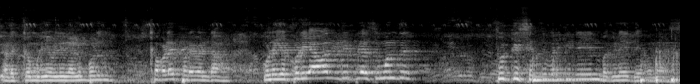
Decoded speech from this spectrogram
நடக்க முடியவில்லை நலும் பொழுது கவலைப்பட வேண்டாம். உன்னை எப்படியாவது இடுப்பில் சுமந்து தூக்கி சென்று வருகிறேன் மகனே தேவதாஸ்.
